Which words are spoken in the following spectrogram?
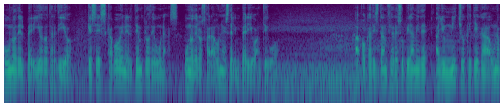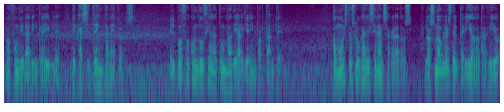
uno del período tardío que se excavó en el templo de Unas, uno de los faraones del imperio antiguo. A poca distancia de su pirámide hay un nicho que llega a una profundidad increíble de casi 30 metros. El pozo conduce a la tumba de alguien importante. Como estos lugares eran sagrados, los nobles del período tardío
